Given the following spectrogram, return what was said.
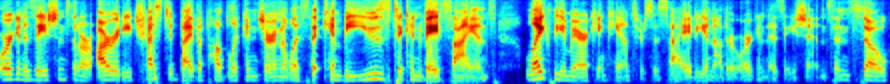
organizations that are already trusted by the public and journalists that can be used to convey science, like the American Cancer Society and other organizations. And so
